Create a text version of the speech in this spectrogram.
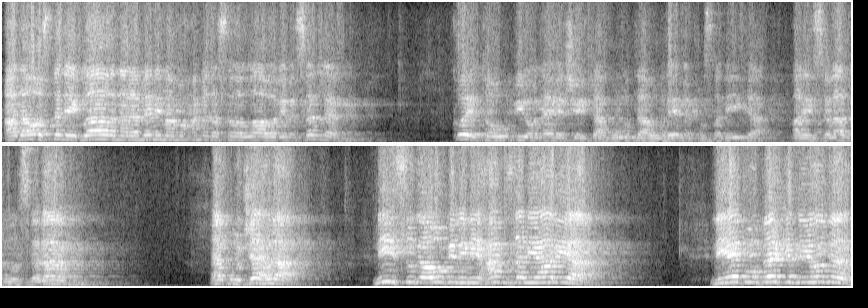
a da ostane glava na ramenima Muhammeda sallallahu alaihi ve sellem. Ko je to ubio najvećeg taguta u vreme poslanika, ali salatu wassalam? Ebu Džehla. Nisu ga ubili ni Hamza ni Alija, ni Ebu Bekr ni Omer,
